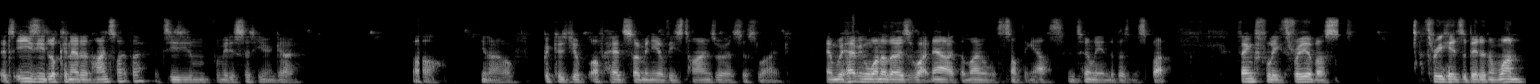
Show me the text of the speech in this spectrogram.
it's easy looking at it in hindsight though it's easy for me to sit here and go oh you know because you've, i've had so many of these times where it's just like and we're having one of those right now at the moment with something else internally in the business but thankfully three of us three heads are better than one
